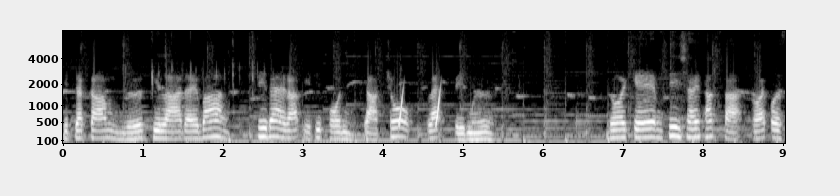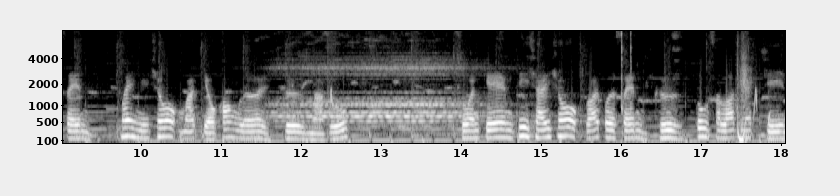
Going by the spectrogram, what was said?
กิจกรรมหรือกีฬาใดบ้างที่ได้รับอิทธิพลจากโชคและฝีมือ โดยเกมที่ใช้ทักษะ 100%ไม่มีโชคมาเกี่ยวข้องเลย คือหมากรุก ส่วนเกมที่ใช้โชค 100%คือตู้สล็อตแมชชีน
